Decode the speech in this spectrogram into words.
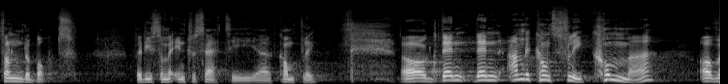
Thunderbolt, for de som er interessert i uh, kampfly. Den, den amerikanske fly kommer av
